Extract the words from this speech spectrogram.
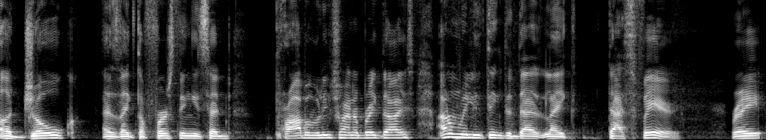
a joke as like the first thing he said, probably trying to break the ice. I don't really think that that like that's fair, right?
